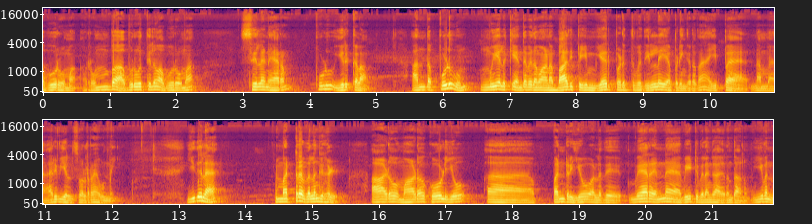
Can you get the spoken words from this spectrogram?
அபூர்வமாக ரொம்ப அபூர்வத்திலும் அபூர்வமாக சில நேரம் புழு இருக்கலாம். அந்த புழுவும் முயலுக்கு எந்த விதமான பாதிப்பையும் ஏற்படுத்துவதில்லை அப்படிங்கிறது தான் இப்போ நம்ம அறிவியல் சொல்கிற உண்மை. இதில் மற்ற விலங்குகள் ஆடோ மாடோ கோழியோ பன்றியோ அல்லது வேறு என்ன வீட்டு விலங்காக இருந்தாலும் ஈவன்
